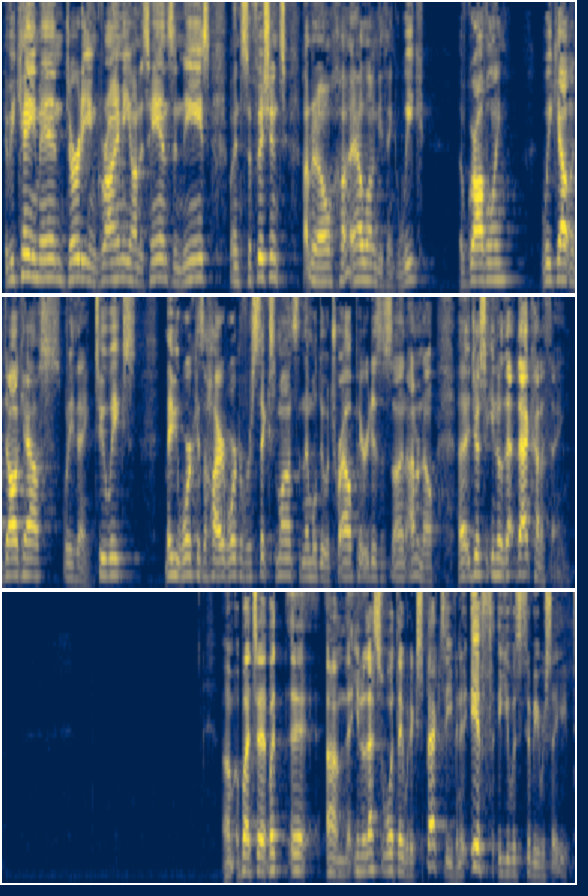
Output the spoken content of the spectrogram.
If he came in dirty and grimy on his hands and knees and sufficient, I don't know, how long do you think? A week of groveling? A week out in the doghouse? What do you think? Two weeks? Maybe work as a hired worker for six months and then we'll do a trial period as a son. I don't know. Uh, just, you know, that, that kind of thing. Um, but, uh, but uh, um, you know, that's what they would expect even if he was to be received.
